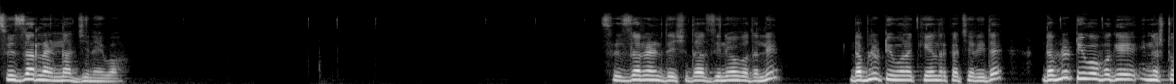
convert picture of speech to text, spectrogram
ಸ್ವಿಟ್ಜರ್ಲೆಂಡ್ನ ಜಿನೇವಾ. ಸ್ವಿಟ್ಜರ್ಲೆಂಡ್ ದೇಶದ ಜಿನೇವಾದಲ್ಲಿ ಡಬ್ಲ್ಯೂ ಟಿ ಒನ ಕೇಂದ್ರ ಕಚೇರಿ ಇದೆ. ಡಬ್ಲ್ಯೂ ಟಿ ಒ ಬಗ್ಗೆ ಇನ್ನಷ್ಟು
